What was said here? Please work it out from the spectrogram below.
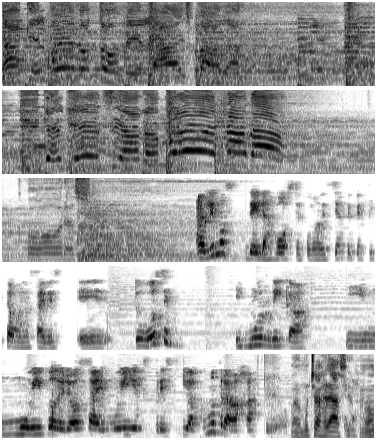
A que el bueno tome la espada y que el bien se haga por nada. Corazón. Hablemos de las voces, como decías que te fuiste a Buenos Aires. Eh, tu voz es, es muy rica y muy poderosa y muy expresiva. ¿Cómo trabajas tu voz? Bueno, muchas gracias, ¿no?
